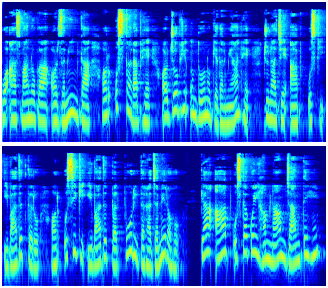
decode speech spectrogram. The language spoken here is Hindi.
वो आसमानों का और ज़मीन का और उसका रब है और जो भी उन दोनों के दरमियान है, चुनाचे आप उसकी इबादत करो और उसी की इबादत पर पूरी तरह जमे रहो। क्या आप उसका कोई हम नाम जानते हैं?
